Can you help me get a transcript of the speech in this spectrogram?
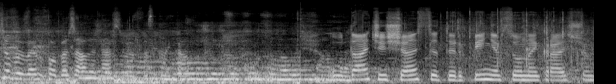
Що би ви побажали нашим випускникам? Удачі, щастя, терпіння, всього найкращого.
